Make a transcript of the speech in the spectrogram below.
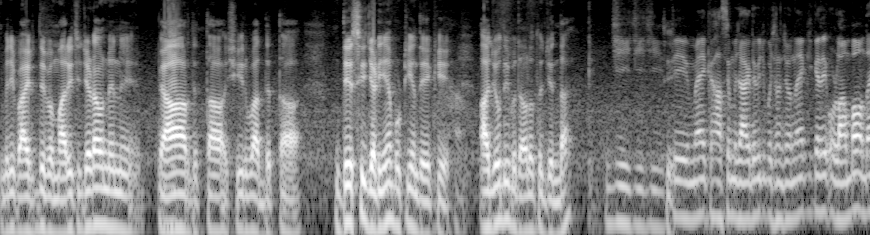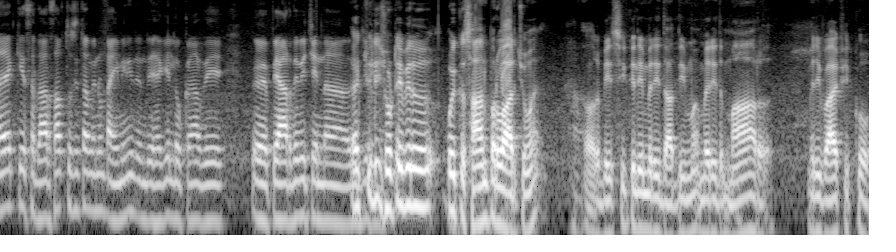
ਮੇਰੀ ਵਾਈਫ ਦੀ ਬਿਮਾਰੀ 'ਚ ਜਿਹੜਾ ਉਹਨੇ ਨੇ ਪਿਆਰ ਦਿੱਤਾ ਆਸ਼ੀਰਵਾਦ ਦਿੱਤਾ ਦੇਸੀ ਜੜੀਆਂ ਬੂਟੀਆਂ ਦੇ ਕੇ ਅੱਜ ਉਹਦੀ ਬਦੌਲਤ ਜਿੰਦਾ। ਜੀ ਜੀ ਜੀ। ਤੇ ਮੈਂ ਇੱਕ ਹਾਸੇ ਮਜ਼ਾਕ ਦੇ ਵਿੱਚ ਪੁੱਛਣਾ ਚਾਹੁੰਦਾ ਹਾਂ ਕਿ ਕਦੇ ਉਲਾਂਭਾ ਹੁੰਦਾ ਹੈ ਕਿ ਸਰਦਾਰ ਸਾਹਿਬ ਤੁਸੀਂ ਤਾਂ ਮੈਨੂੰ ਟਾਈਮ ਹੀ ਨਹੀਂ ਦਿੰਦੇ ਹੈਗੇ ਲੋਕਾਂ ਦੇ ਪਿਆਰ ਦੇ ਵਿੱਚ ਇੰਨਾ ਐਕਚੁਅਲੀ ਛੋਟੇ ਵੀਰ ਕੋਈ ਕਿਸਾਨ ਪਰਿਵਾਰ ਚੋਂ ਹੈ ਔਰ ਬੇਸਿਕਲੀ ਮੇਰੀ ਦਾਦੀ ਮੇਰੀ ਮਾਂ ਮੇਰੀ ਵਾਈਫ ਇੱਕੋ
